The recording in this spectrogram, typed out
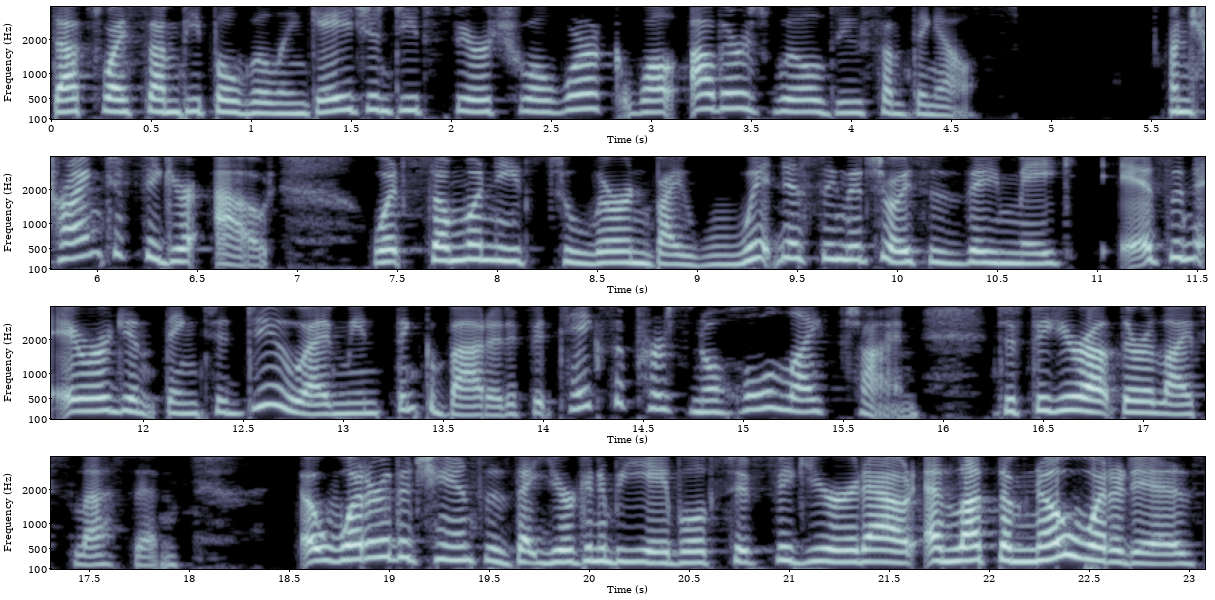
That's why some people will engage in deep spiritual work while others will do something else. And trying to figure out what someone needs to learn by witnessing the choices they make it's an arrogant thing to do. I mean, think about it. If it takes a person a whole lifetime to figure out their life's lesson, uh, what are the chances that you're going to be able to figure it out and let them know what it is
